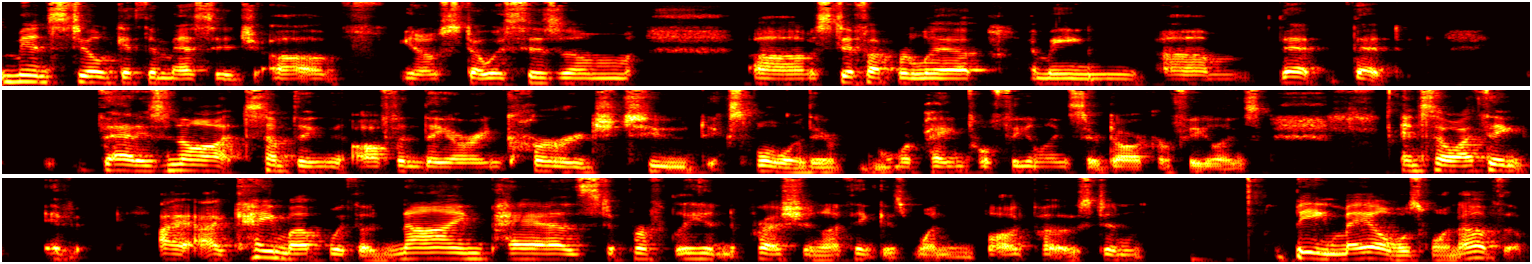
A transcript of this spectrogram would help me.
men still get the message of you know stoicism, uh, stiff upper lip. I mean um, that that that is not something that often they are encouraged to explore. Their more painful feelings, their darker feelings, and so I think if I, I came up with a nine paths to perfectly hidden depression, I think is one blog post, and being male was one of them.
